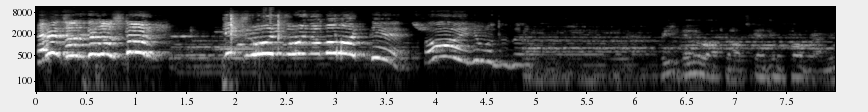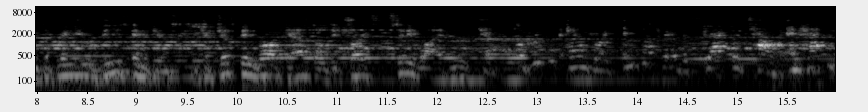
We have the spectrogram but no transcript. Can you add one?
Evet arkadaşlar. Detroit oynama vakti. Aa elim acıdı. We interrupt our scheduled programming to bring you these images, which have just been broadcast on Detroit's citywide news channel. A group of androids infiltrated the Stratford Tower and hacked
